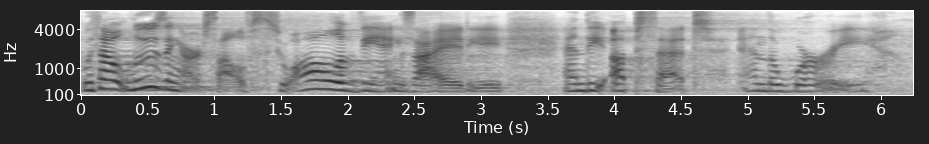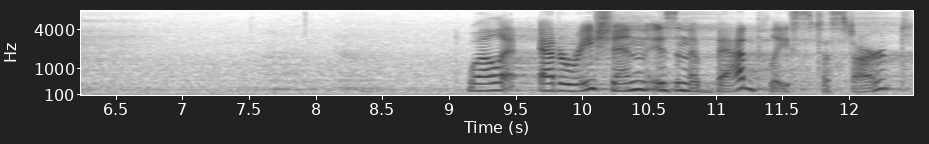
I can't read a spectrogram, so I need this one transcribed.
without losing ourselves to all of the anxiety and the upset and the worry? Well, adoration isn't a bad place to start.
